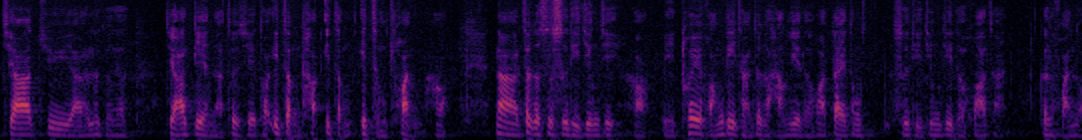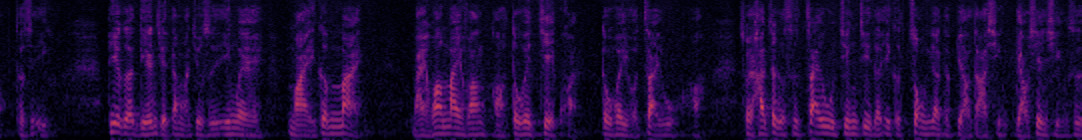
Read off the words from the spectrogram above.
家具啊，那个家电啊，这些都一整套一整一整串哈。那这个是实体经济啊，你推房地产这个行业的话，带动实体经济的发展跟繁荣，这是一个。第二个连接当然就是因为买跟卖，买方卖方啊都会借款，都会有债务啊。所以它这个是债务经济的一个重要的表达形表现形式，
